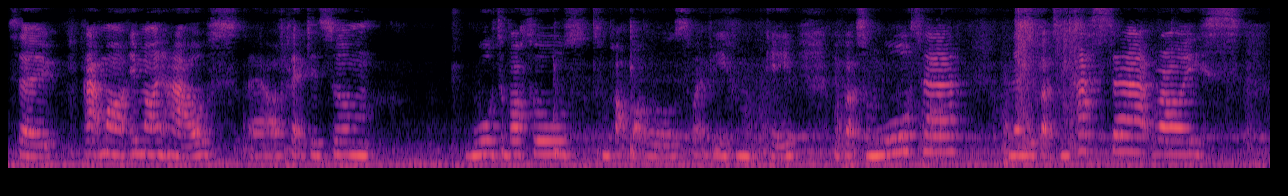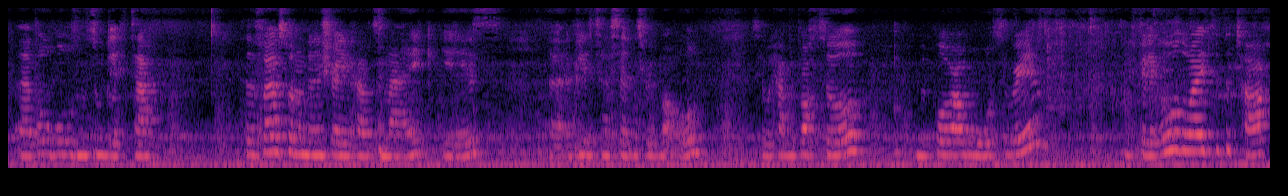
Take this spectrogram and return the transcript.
So at my in my house, uh, I've collected some water bottles, some pop bottles, whatever you can keep. We've got some water, and then we've got some pasta, rice, uh, baubles and some glitter. So the first one I'm going to show you how to make is uh, a glitter sensory bowl. So we have a bottle, we pour our water in, we fill it all the way to the top.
